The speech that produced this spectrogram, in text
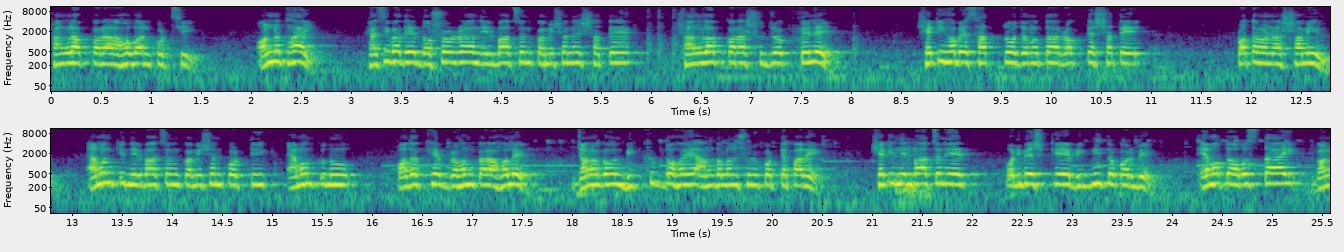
সংলাপ করার আহ্বান করছি। অন্যথায় ফ্যাসিবাদের দশররা নির্বাচন কমিশনের সাথে সংলাপ করার সুযোগ পেলে সেটি হবে ছাত্র জনতার রক্তের সাথে প্রতারণার সামিল। এমনকি নির্বাচন কমিশন কর্তৃক এমন কোনো পদক্ষেপ গ্রহণ করা হলে জনগণ বিক্ষুব্ধ হয়ে আন্দোলন শুরু করতে পারে, সেটি নির্বাচনের পরিবেশকে বিঘ্নিত করবে। এমতো অবস্থায় গণ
